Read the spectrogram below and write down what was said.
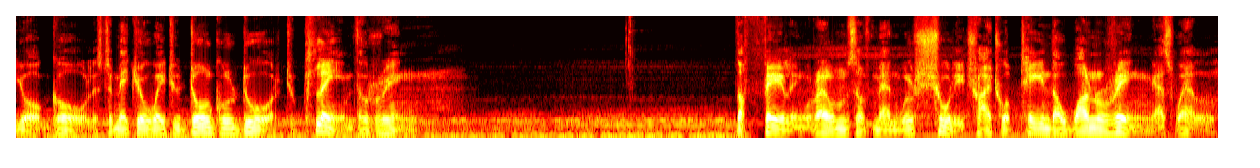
Your goal is to make your way to Dol Guldur to claim the ring. The failing realms of men will surely try to obtain the One Ring as well.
